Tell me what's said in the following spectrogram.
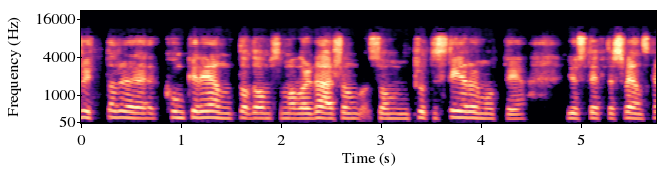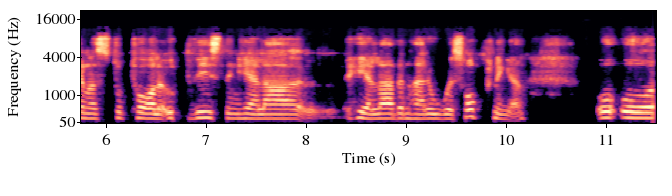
ryttare, konkurrent av de som har varit där som, som protesterar mot det just efter svenskarnas totala uppvisning hela, hela den här OS-hoppningen. Och, och,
